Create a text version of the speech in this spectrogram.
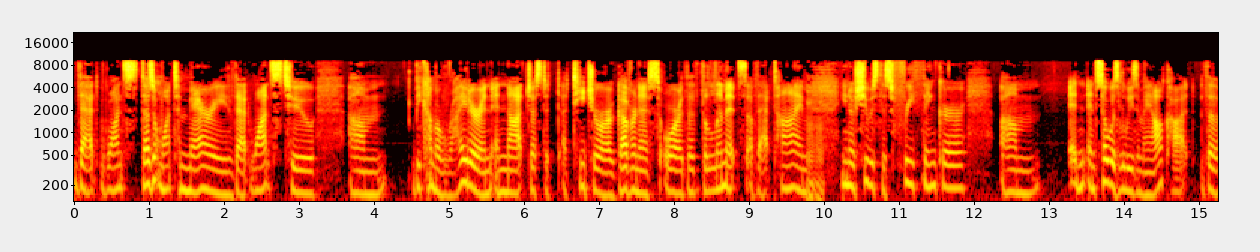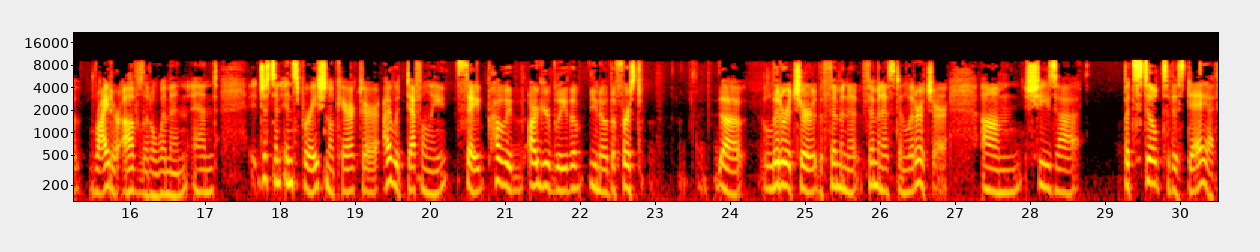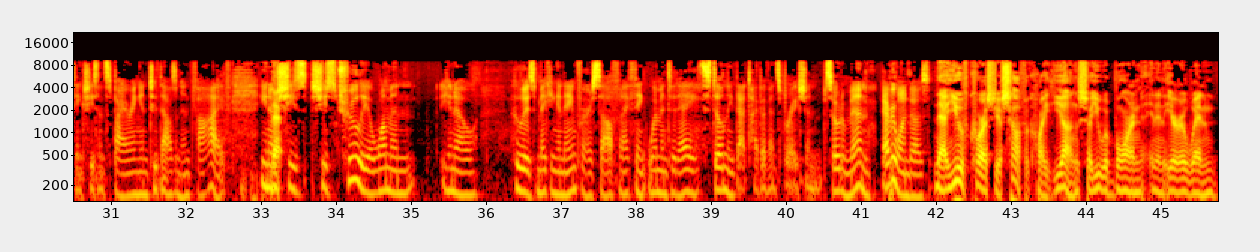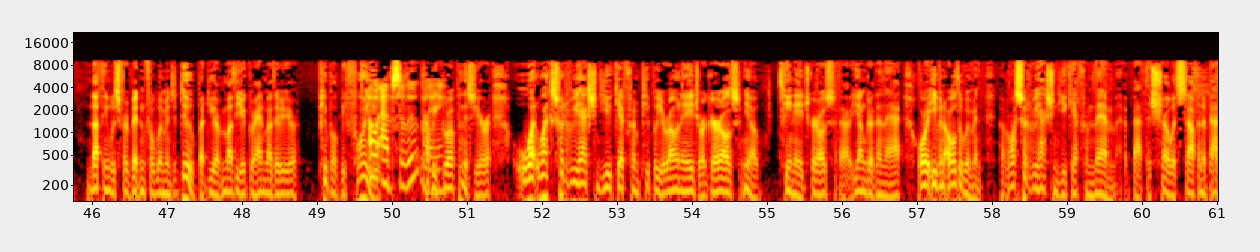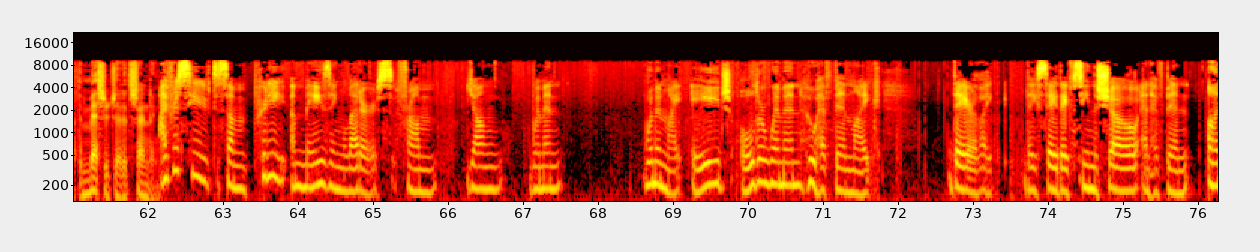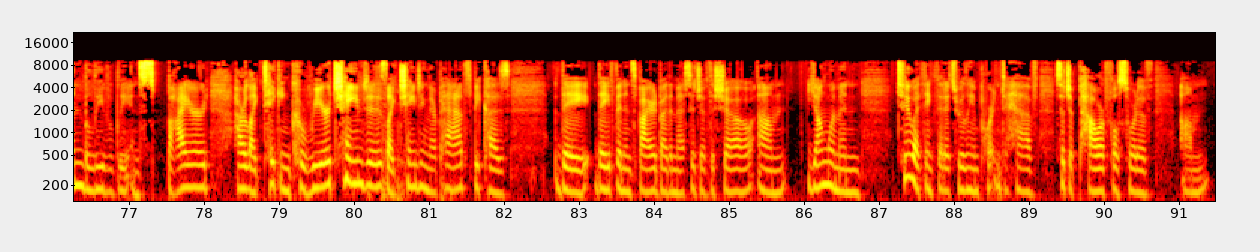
that wants doesn't want to marry that wants to um, become a writer and, and not just a, a teacher or a governess or the, the limits of that time. You know, she was this free thinker. Um, and, and so was Louisa May Alcott, the writer of Little Women, and just an inspirational character. I would definitely say, probably, arguably, the you know the first uh, literature, the femini- feminist in literature. Um, she's, uh, but still to this day, I think she's inspiring. In 2005, you know, That- she's she's truly a woman, you know, who is making a name for herself. And I think women today still need that type of inspiration. So do men. Everyone does. Now, you, of course, yourself are quite young, so you were born in an era when nothing was forbidden for women to do. But your mother, your grandmother, your people before you Oh, absolutely. probably grew up in this era. What what sort of reaction do you get from people your own age or girls, you know, teenage girls, uh, younger than that, or even older women? What sort of reaction do you get from them about the show itself and about the message that it's sending? I've received some pretty amazing letters from young women, women my age, older women who have been like, they're like, they say they've seen the show and have been unbelievably inspired, are like taking career changes, like changing their paths because they they've been inspired by the message of the show. Um, young women, too, I think that it's really important to have such a powerful sort of um,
